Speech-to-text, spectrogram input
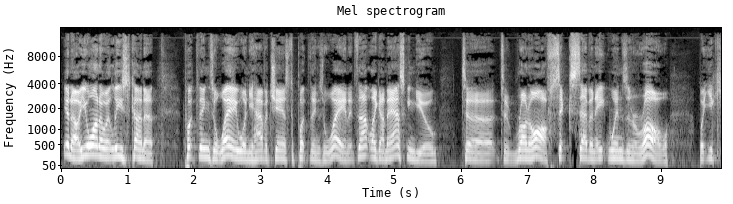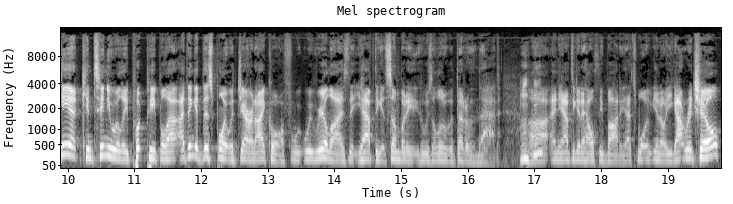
You know, you want to at least kind of put things away when you have a chance to put things away. And it's not like I'm asking you to to run off six, seven, eight wins in a row but you can't continually put people out. I think at this point with Jared Eickhoff, we, we realize that you have to get somebody who's a little bit better than that, uh, and you have to get a healthy body. That's what you know. You got Rich Hill.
